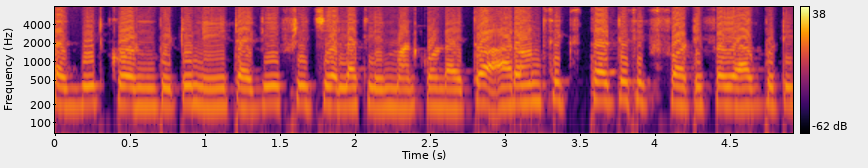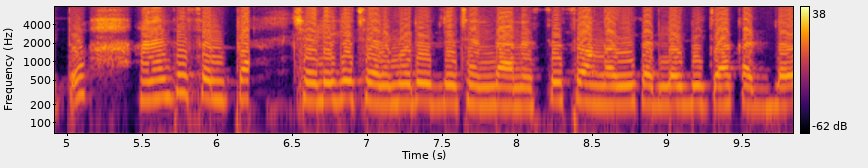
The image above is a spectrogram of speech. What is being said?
ತೆಗೆದಿಟ್ಕೊಂಡ್ಬಿಟ್ಟು ನೀಟಾಗಿ ಫ್ರಿಜ್ ಎಲ್ಲ ಕ್ಲೀನ್ ಮಾಡ್ಕೊಂಡಾಯ್ತು. Around six thirty six forty five ಆಗ್ಬಿಟ್ಟಿತ್ತು. ಅನಂತರ ಸ್ವಲ್ಪ ಚಳಿಗೆ ಚರ್ಮದ ಇದ್ರೆ ಚಂದ ಅನಿಸ್ತು. ಸೊ ಹಂಗಾಗಿ ಕಡಲೆ ಬೀಜ, ಕಡಲೆ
